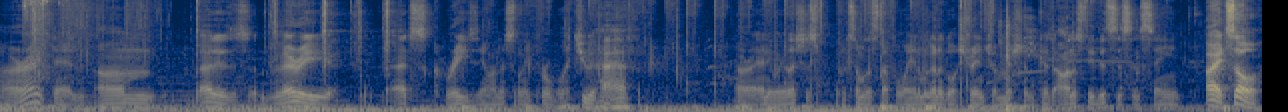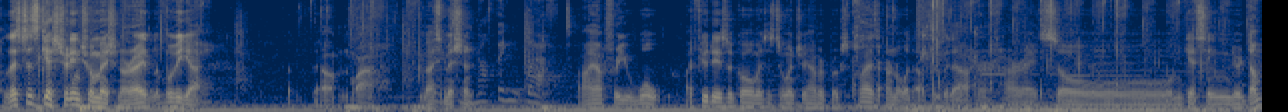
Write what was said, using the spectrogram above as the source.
Alright then. Um, that is very... That's crazy, honestly, for what you have. Alright, anyway, let's just put some of the stuff away and we're gonna go straight into a mission because honestly, this is insane. Alright, so let's just get straight into a mission, alright? What we got? Oh, wow. Nice mission. Left. Oh, I offer you, whoa. A few days ago, my sister went to have her broke supplies. I don't know what I'll do without her. Alright, so I'm guessing you're done?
